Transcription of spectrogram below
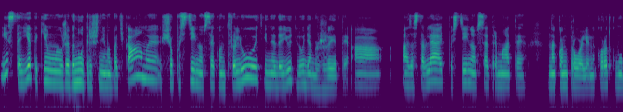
і стає такими вже внутрішніми батьками, що постійно все контролюють і не дають людям жити, а, а заставляють постійно все тримати на контролі, на короткому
